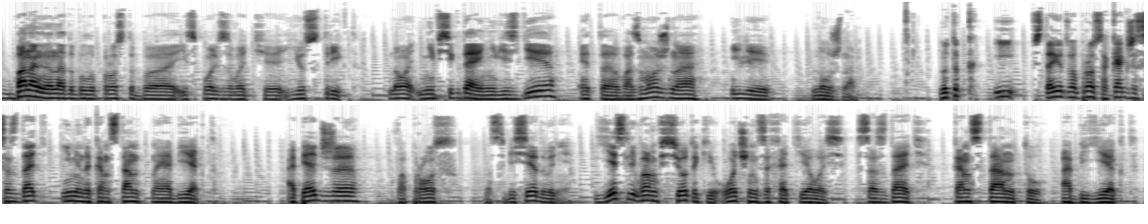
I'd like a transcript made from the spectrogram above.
Банально надо было просто бы использовать э, useStrict но не всегда и не везде это возможно или нужно. Ну так и встает вопрос, а как же создать именно константный объект? Опять же, вопрос на собеседовании. Если вам все-таки очень захотелось создать константу объект,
